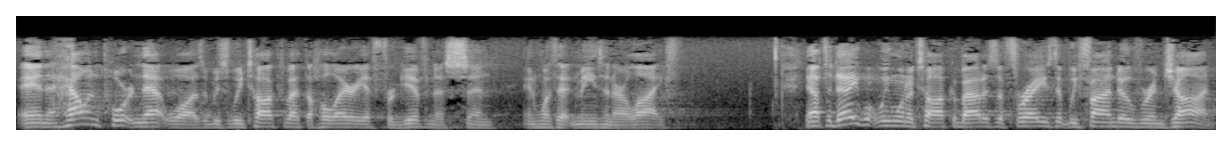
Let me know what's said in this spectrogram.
And how important that was, was we talked about the whole area of forgiveness and, and what that means in our life. Now, today, what we want to talk about is a phrase that we find over in John.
